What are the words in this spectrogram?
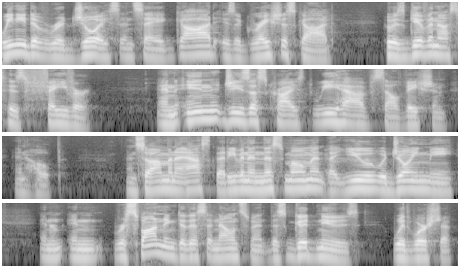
we need to rejoice and say, God is a gracious God who has given us his favor. And in Jesus Christ, we have salvation and hope. And so I'm going to ask that even in this moment, that you would join me in, in responding to this announcement, this good news with worship.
